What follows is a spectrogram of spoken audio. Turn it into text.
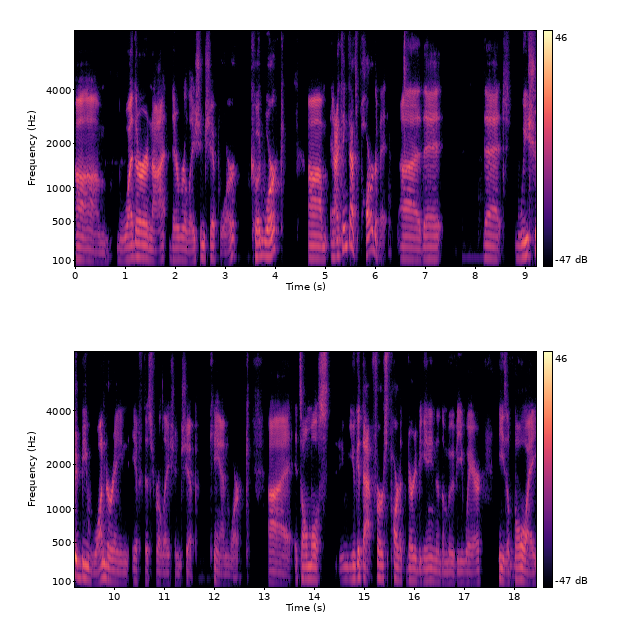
um, whether or not their relationship work could work. Um, and I think that's part of it. Uh, that that we should be wondering if this relationship can work. Uh, it's almost you get that first part at the very beginning of the movie where he's a boy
